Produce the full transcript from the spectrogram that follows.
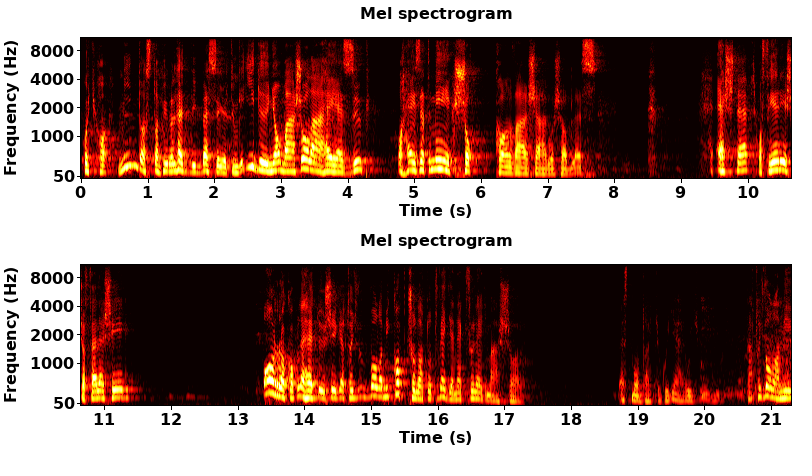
Hogyha mindazt, amiről eddig beszéltünk, időnyomás alá helyezzük, a helyzet még sokkal válságosabb lesz. Este a férj és a feleség arra kap lehetőséget, hogy valami kapcsolatot vegyenek föl egymással. Ezt mondhatjuk, ugye? Úgy, tehát, hogy valami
